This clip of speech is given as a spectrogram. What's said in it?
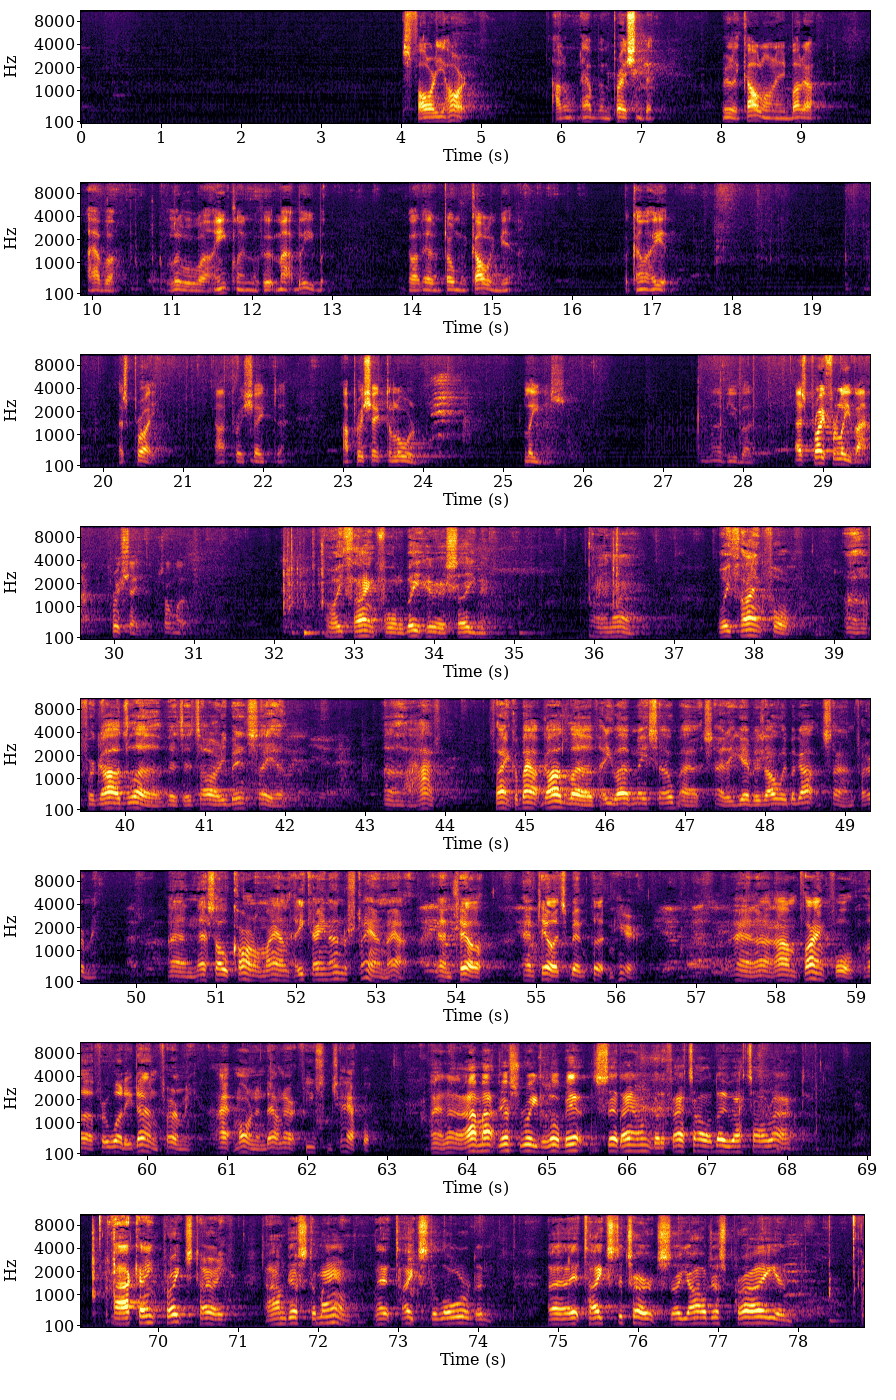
Just follow your heart. I don't have an impression to really call on anybody. I, have a little uh, inkling of who it might be, but God hasn't told me to call him yet. But come ahead. Let's pray. I appreciate, uh, I appreciate the Lord leading us. I love you, buddy. Let's pray for Levi. Appreciate it so much. We thankful to be here this evening, and uh, we thankful uh, for God's love, as it's already been said. Uh, I think about God's love. He loved me so much that He gave His only begotten Son for me. And this old carnal man, he can't understand that until until it's been put in here. And uh, I'm thankful uh, for what he done for me that morning down there at Fuson Chapel. And uh, I might just read a little bit and sit down, but if that's all I do, that's all right. I can't preach, Terry. I'm just a man. it takes the Lord and uh, it takes the church. So y'all just pray. And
